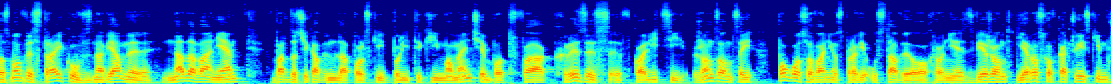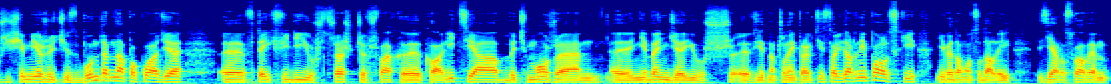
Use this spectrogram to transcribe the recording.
Rozmowy strajków wznawiamy nadawanie w bardzo ciekawym dla polskiej polityki momencie, bo trwa kryzys w koalicji rządzącej po głosowaniu w sprawie ustawy o ochronie zwierząt. Jarosław Kaczyński musi się mierzyć z buntem na pokładzie. E, W tej chwili już trzeszczy w szwach e, koalicja. Być może e, nie będzie już w Zjednoczonej Prawicy Solidarnej Polski. Nie wiadomo co dalej z Jarosławem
